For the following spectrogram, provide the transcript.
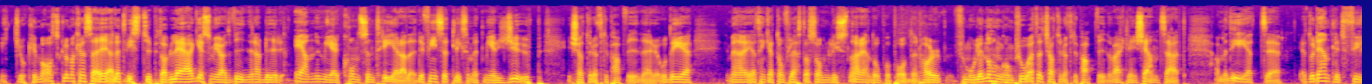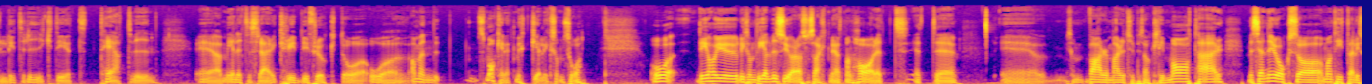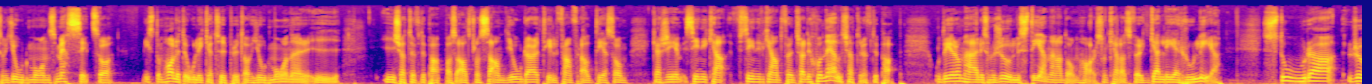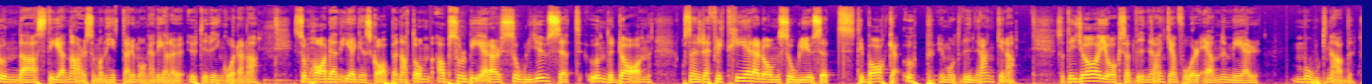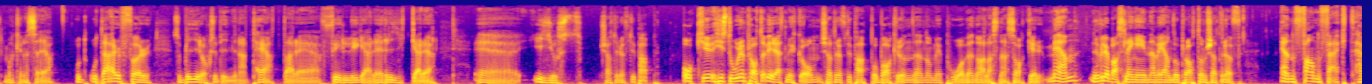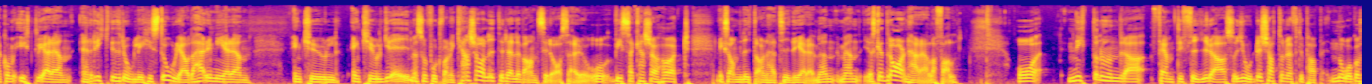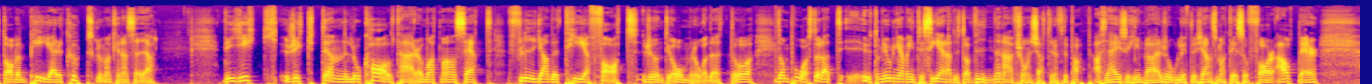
mikroklimat skulle man kunna säga, eller ett visst typ av läge som gör att vinerna blir ännu mer koncentrerade. Det finns ett, liksom ett mer djup i Chateauneuf du Pape-viner och det men jag tänker att de flesta som lyssnar ändå på podden har förmodligen någon gång provat ett Chateauneuf du Pape-vin och verkligen känt så här att ja, men det är ett, eh, ett ordentligt fylligt, rikt, det är ett tät vin eh, med lite sådär kryddig frukt och, och ja, men, smakar rätt mycket liksom så. Och det har ju liksom delvis att göra som sagt med att man har ett, ett eh, eh liksom varmare typ av klimat här. Men sen är det också, om man tittar liksom jordmånsmässigt så visst, de har lite olika typer av jordmåner i, i Chateauneuf-du-Pape, alltså allt från sandjordar till framförallt det som kanske är signifikant för en traditionell Chateauneuf-du-Pape. Och det är de här liksom rullstenarna de har som kallas för galé roulé. Stora runda stenar som man hittar i många delar ute i vingårdarna som har den egenskapen att de absorberar solljuset under dagen och sen reflekterar de solljuset tillbaka upp emot vinrankerna. Så det gör ju också att vinranken får ännu mer mognad, skulle man kunna säga. Och, och därför så blir också vinerna tätare, fylligare, rikare eh, i just Chateauneuf du Pape. Och eh, historien pratar vi rätt mycket om, Chateauneuf du Pape och bakgrunden och med påven och alla såna här saker. Men nu vill jag bara slänga in när vi ändå pratar om Chateauneuf, en fun fact. Här kommer ytterligare en, en riktigt rolig historia och det här är mer en, en, kul, en kul grej, men som fortfarande kanske har lite relevans idag. Så här. Och vissa kanske har hört liksom, lite av den här tidigare, men, men jag ska dra den här i alla fall. Och 1954 så gjorde Chateauneuf du Pape något av en PR-kupp skulle man kunna säga. Det gick rykten lokalt här om att man sett flygande tefat runt i området och de påstod att utomjordingar var intresserade av vinerna från Chateauneuf du Pape. Alltså det här är så himla roligt, det känns som att det är så far out there.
